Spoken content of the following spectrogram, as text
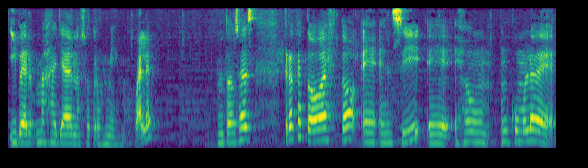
y ver más allá de nosotros mismos, ¿vale? Entonces, Creo que todo esto eh, en sí eh, es un, cúmulo de,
